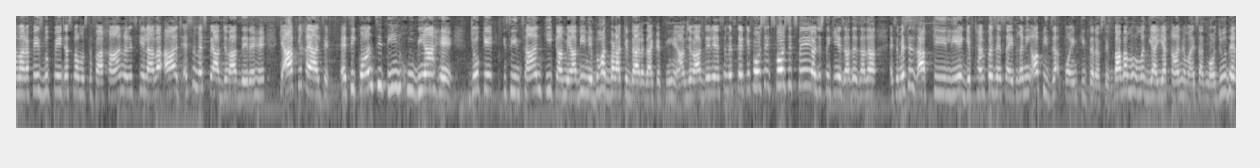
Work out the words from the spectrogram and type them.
हमारा फेसबुक पेज असफा मुस्तफ़ा खान। और इसके अलावा आज एसएमएस पे आप जवाब दे रहे हैं कि आपके ख्याल से ऐसी कौन सी तीन खूबियाँ हैं जो कि किसी इंसान की कामयाबी में बहुत बड़ा किरदार अदा करती हैं। आप जवाब दे रहे हैं एसएमएस करके फोर सिक्स फोर सिक्स पे, और जिसने किए ज़्यादा ज़्यादा एसएमएस आपके लिए गिफ्ट हैम्पर्स हैं सईद गनी और पिज्जा पॉइंट की तरफ़ से। बाबा मोहम्मद याहिया खान हमारे साथ मौजूद हैं।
